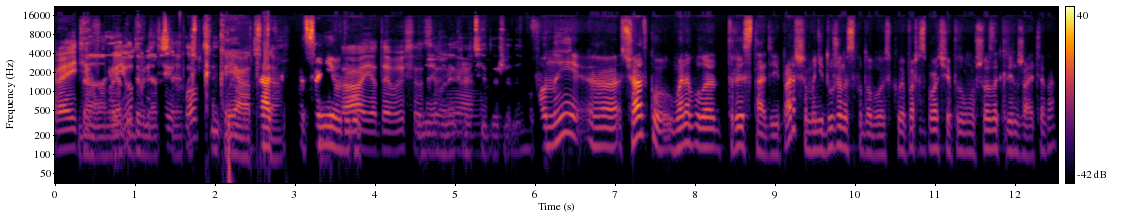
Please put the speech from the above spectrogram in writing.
Креатив Да, про я додивлявся хлопці. Кріат, Так. да. Пацанів Так, я дивився, це вони круті дуже, да. Вони е, спочатку у мене було три стадії. Перша мені дуже не сподобалось, коли перший раз побачив, я подумав, що за крінжатіна.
